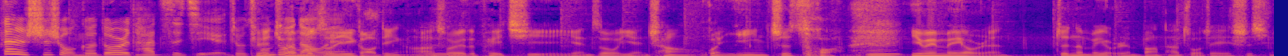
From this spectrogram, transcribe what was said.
但是十首歌都是他自己，就，从头到全部自己。搞定啊！嗯所有的配器、演奏、演唱、混音、制作，嗯因为没有人。真的没有人帮他做这些事情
